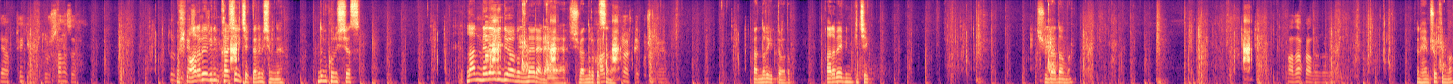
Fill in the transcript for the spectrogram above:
Ya peki bir dursanıza. Dur bir Of, şey arabaya söyleyeceğim binip ya. karşıya gidecekler değil mi şimdi? Dur bir konuşacağız. Lan nereye gidiyorsunuz? Nere nere? Şu koşsana. Arkaya koştum ya. Vendor'a gitti o adam. Arabaya binip gidecek. Şurada adam var. Adam kaldırdı orada. Sen hemşo kim lan?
